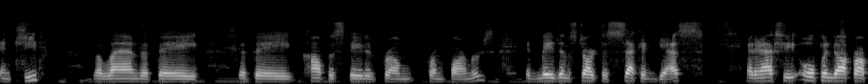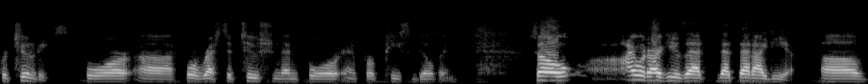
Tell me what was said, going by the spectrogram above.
and keep the land that they that they confiscated from from farmers. It made them start to second guess and it actually opened up opportunities for uh, for restitution and for and for peace building. So I would argue that that that idea of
